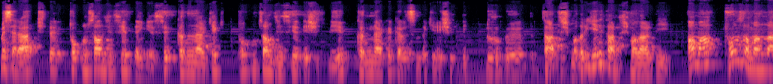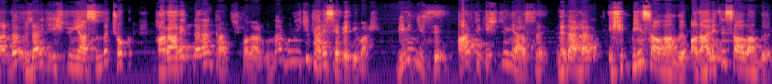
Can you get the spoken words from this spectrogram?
mesela işte toplumsal cinsiyet dengesi, kadın erkek toplumsal cinsiyet eşitliği, kadın erkek arasındaki eşitlik dur, e, tartışmaları yeni tartışmalar değil. Ama son zamanlarda özellikle iş dünyasında çok hararetlenen tartışmalar bunlar. Bunun iki tane sebebi var. Birincisi artık iş dünyası ne derler eşitliğin sağlandığı, adaletin sağlandığı,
